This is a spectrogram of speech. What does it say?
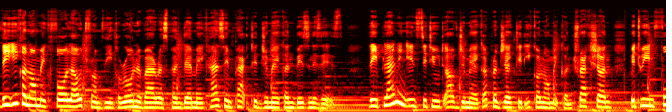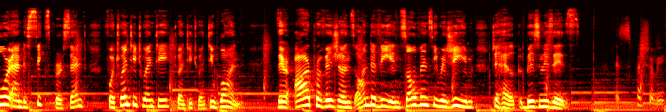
The economic fallout from the coronavirus pandemic has impacted Jamaican businesses. The Planning Institute of Jamaica projected economic contraction between 4 and 6 percent for 2020-2021. There are provisions under the insolvency regime to help businesses. Especially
